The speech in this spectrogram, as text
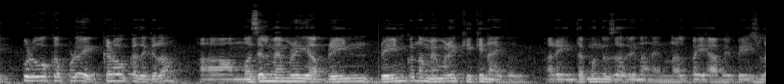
ఎప్పుడో ఒకప్పుడు ఎక్కడో ఒక దగ్గర ఆ మజిల్ మెమరీ ఆ బ్రెయిన్ బ్రెయిన్కున్న మెమరీ కికిన్ అవుతుంది అరే ఇంతకుముందు చదివినా నేను నలభై యాభై పేజ్ల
